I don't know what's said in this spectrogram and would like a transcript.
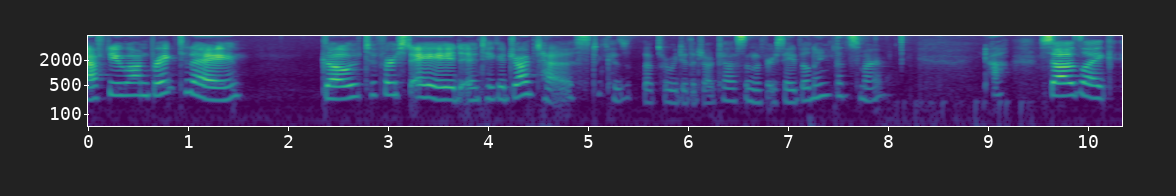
after you go on break today, go to first aid and take a drug test because that's where we do the drug test in the first aid building. That's smart. Yeah. So I was like,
